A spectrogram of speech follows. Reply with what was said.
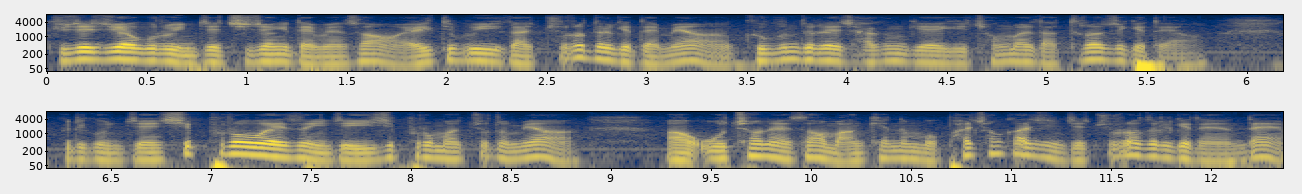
규제 지역으로 이제 지정이 되면서 LTV가 줄어들게 되면 그분들의 자금 계획이 정말 다 틀어지게 돼요. 그리고 이제 10%에서 이제 20%만 줄으면 아 5천에서 많게는 뭐 8천까지 이제 줄어들게 되는데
